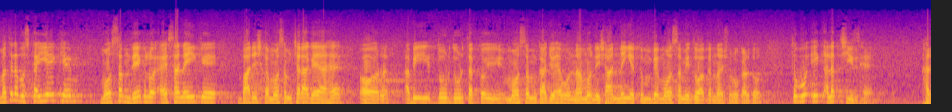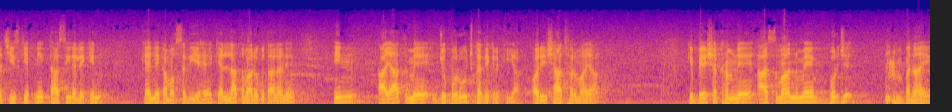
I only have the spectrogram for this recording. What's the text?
मतलब उसका ये कि मौसम देख लो, ऐसा नहीं कि बारिश का मौसम चला गया है और अभी दूर दूर तक कोई मौसम का जो है वो नामो निशान नहीं है, तुम बे मौसम ही दुआ करना शुरू कर दो। तो वो एक अलग चीज़ है। हर चीज़ की अपनी एक तासीर है, लेकिन कहने का मकसद ये है कि अल्लाह तबारक ताली ने इन आयात में जो बरूज का ज़िक्र किया और इशाद फरमाया कि बेशक हमने आसमान में बुर्ज बनाए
